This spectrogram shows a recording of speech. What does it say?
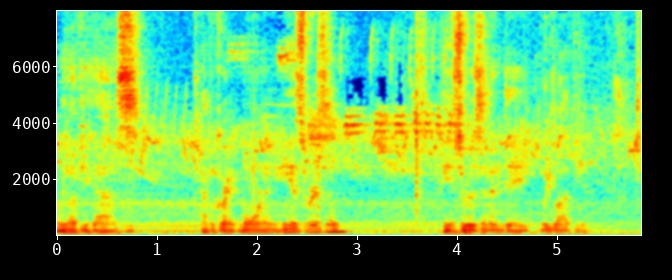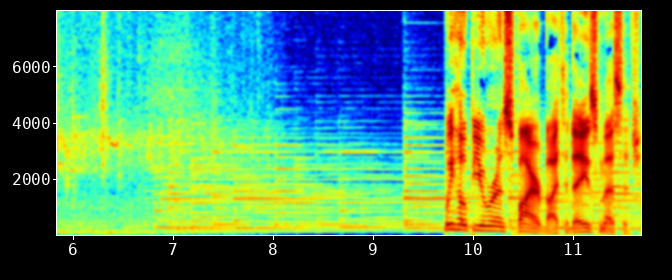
We love you guys. Have a great morning. He is risen. He is risen indeed. We love you. We hope you were inspired by today's message.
